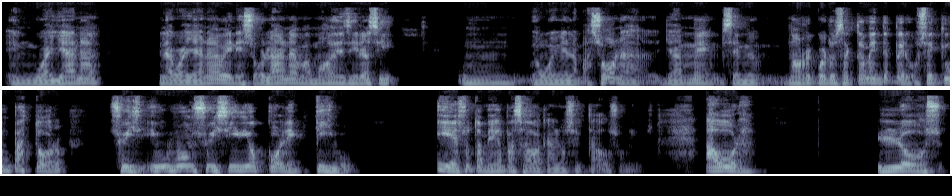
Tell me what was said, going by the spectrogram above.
en Guayana, en la Guayana venezolana, vamos a decir así, o en el Amazonas, ya me, no recuerdo exactamente, pero sé que un pastor hubo un suicidio colectivo. Y eso también ha pasado acá en los Estados Unidos. Ahora, los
